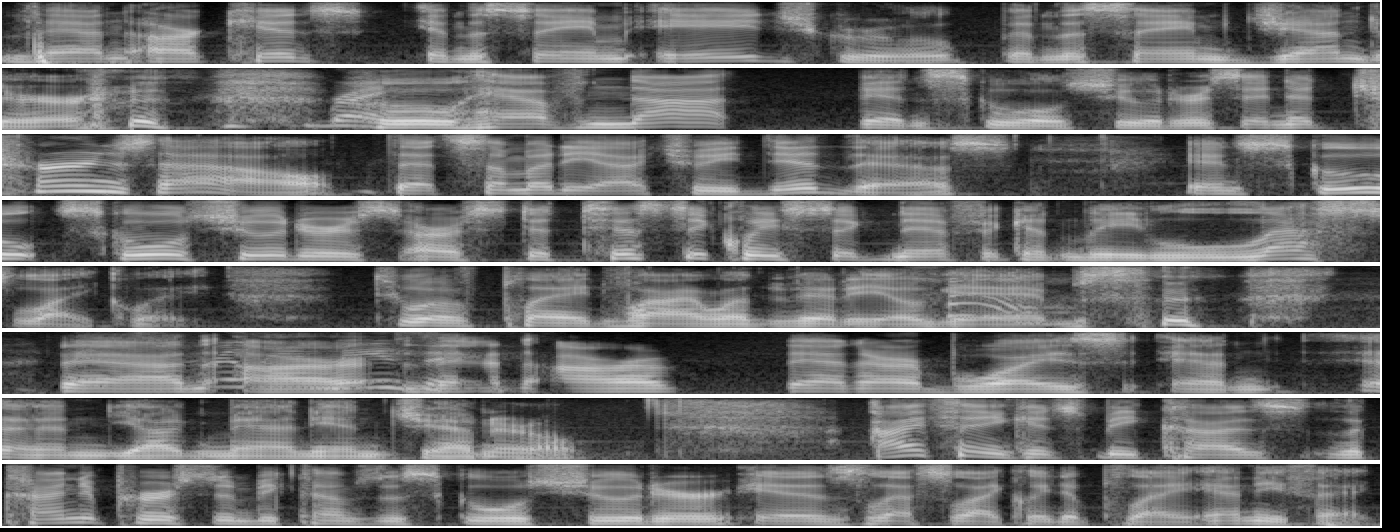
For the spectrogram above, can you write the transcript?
than our kids in the same age group and the same gender Right. who have not been school shooters and it turns out that somebody actually did this and school school shooters are statistically significantly less likely to have played violent video games than really our amazing. than our than our boys and and young men in general. I think it's because the kind of person who becomes a school shooter is less likely to play anything.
